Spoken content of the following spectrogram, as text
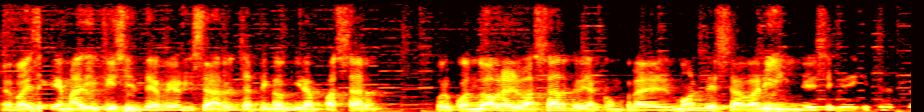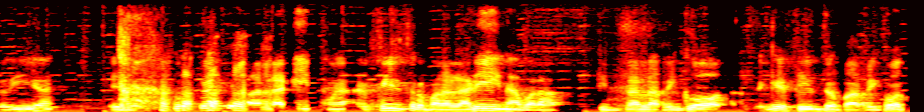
Me parece que es más difícil de realizar. Ya tengo que ir a pasar, porque cuando abra el bazar te voy a comprar el molde sabarín, ese que dijiste el otro día, el, filtro para la harina, para filtrar la ricota, ¿qué filtro para ricota?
